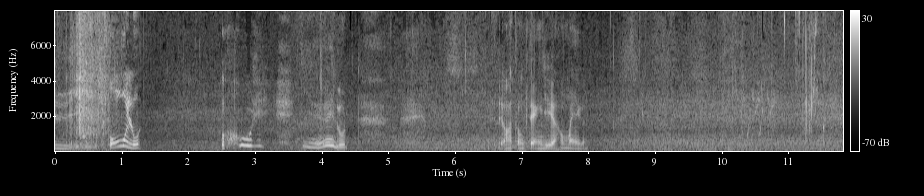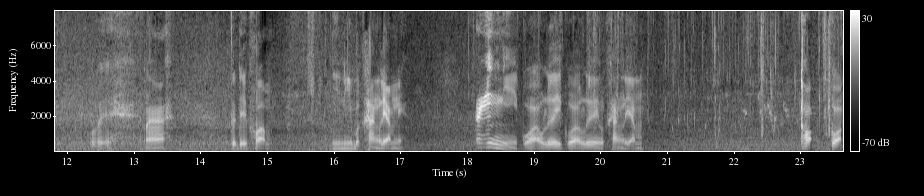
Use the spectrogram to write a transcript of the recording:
ยโอ้ยหลุดโอ้ย เฮ้ยหลุด เดี๋ยวต้องแต่งเหยื่อเข้ามาก่อนโอ้ยมาตัวเดย์พร้อม นี่นี่บักข้างแหลมนี่นี่กัวเอาเลยกัวเอาเลยบักข้างแหลมเกาะเกาะ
